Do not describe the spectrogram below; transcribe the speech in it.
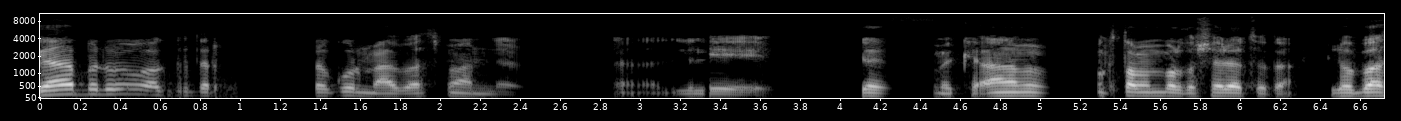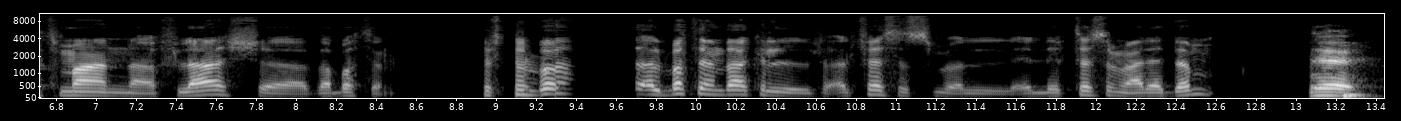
قابلوا أقدر أقول مع باتمان اللي أنا طبعا برضه شريته ذا اللي هو باتمان Flash The Button شفت ال button ذاك ال face اللي ابتسم عليه دم. إيه.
